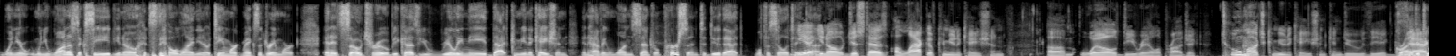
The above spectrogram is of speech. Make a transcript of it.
when you're when you want to succeed you know it's the old line you know teamwork makes the dream work and it's so true because you really need that communication and having one central person to do that will facilitate yeah that. you know just as a lack of communication um, will derail a project too much communication can do the exact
